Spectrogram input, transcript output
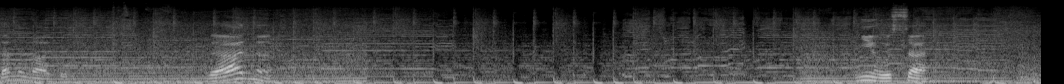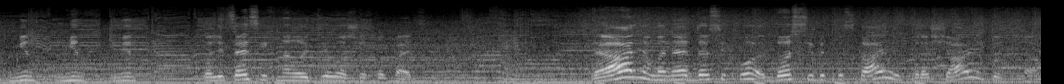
Та ну нафіг. Реально? Ні, ось це. Мін, мін, мін, поліцейських налетіло, що капець. Реально мене до сих пор досі відпускають, прощають ось так,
